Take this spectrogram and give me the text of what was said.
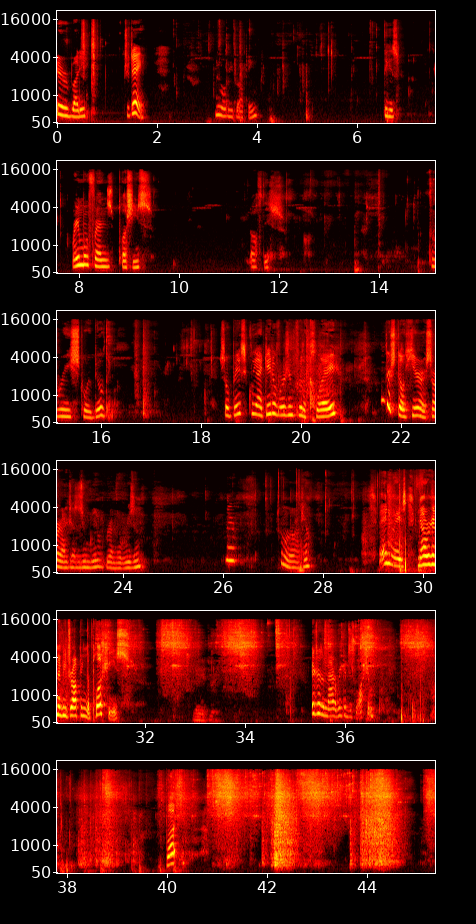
Hey everybody, today we will be dropping these Rainbow Friends plushies off this three story building. So basically, I did a version for the clay. They're still here. Sorry, I just zoomed in for no reason. There, somewhere around here. But anyways, now we're gonna be dropping the plushies. It doesn't matter. We could just wash them. But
